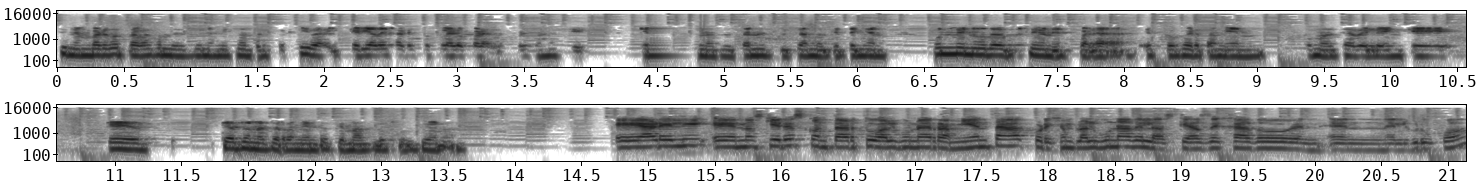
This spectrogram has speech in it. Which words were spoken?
sin embargo, trabajan desde una misma perspectiva. Y quería dejar esto claro para las personas que que nos están escuchando que tengan un menú de opciones para escoger también, como decía Belén, qué, qué, son las herramientas que más les funcionan. Eh, Areli, eh, ¿nos quieres contar tú alguna herramienta, por ejemplo, alguna de las que has dejado en, en el grupo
